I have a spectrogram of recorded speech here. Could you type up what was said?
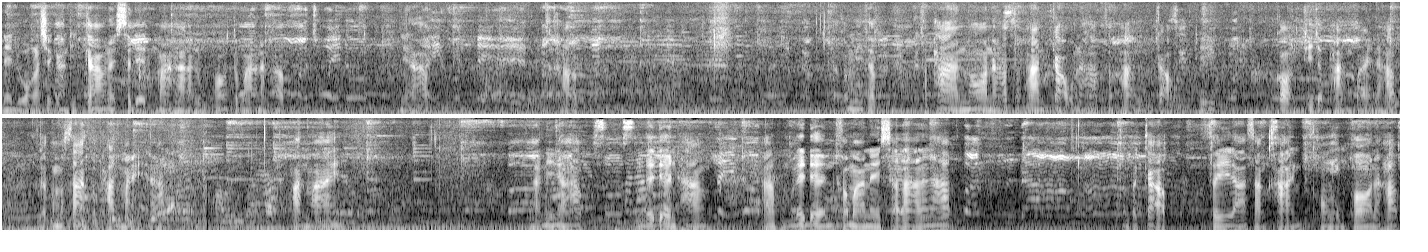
ในหลวงรัชกาลที่ 9 ได้เสด็จมาหาหลวงพ่ออุตมะนะครับนี่นะครับครับแล้วก็มีสะสะพานมอนะครับสะพานเก่านะครับสะพานเก่าที่ก่อนที่จะพังไปนะครับ แล้วก็มาสร้างสะพานใหม่นะครับสะพานไม้ แล้วนี่นะครับ ผมได้เดินทางผมได้เดินเข้ามาในศาลาแล้วนะครับจะประกาบสรีระสังขารของหลวงพ่อนะครับ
